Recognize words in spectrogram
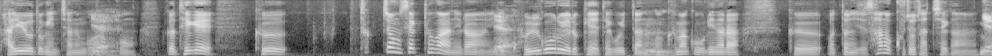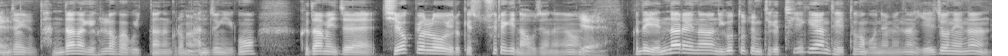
바이오도 괜찮은 것 예. 같고 그러니까 되게 그 특정 섹터가 아니라 이게 예. 골고루 이렇게 되고 있다는 건 음. 그만큼 우리나라 그 어떤 이제 산업 구조 자체가 예. 굉장히 좀 단단하게 흘러가고 있다는 그런 음. 반증이고 그다음에 이제 지역별로 이렇게 수출액이 나오잖아요. 예. 근데 옛날에는 이것도 좀 되게 특이한 데이터가 뭐냐면은 예전에는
